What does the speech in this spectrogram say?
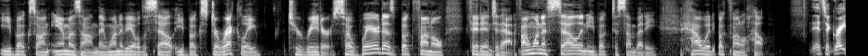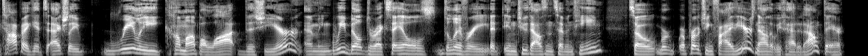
ebooks on Amazon, they want to be able to sell ebooks directly to readers. So where does BookFunnel fit into that? If I want to sell an ebook to somebody, how would BookFunnel help? It's a great topic. It's actually really come up a lot this year. I mean, we built direct sales delivery in 2017. So we're approaching five years now that we've had it out there.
